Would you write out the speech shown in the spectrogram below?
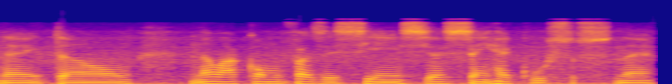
Né? Então, não há como fazer ciência sem recursos. Né?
